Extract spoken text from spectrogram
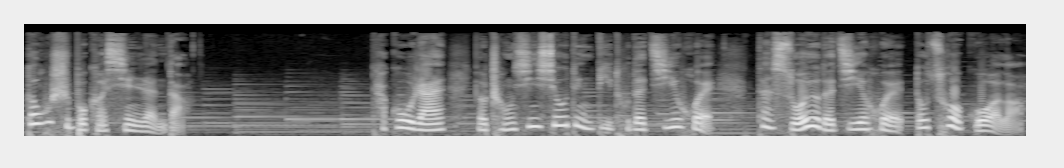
都是不可信任的。他固然有重新修订地图的机会，但所有的机会都错过了。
